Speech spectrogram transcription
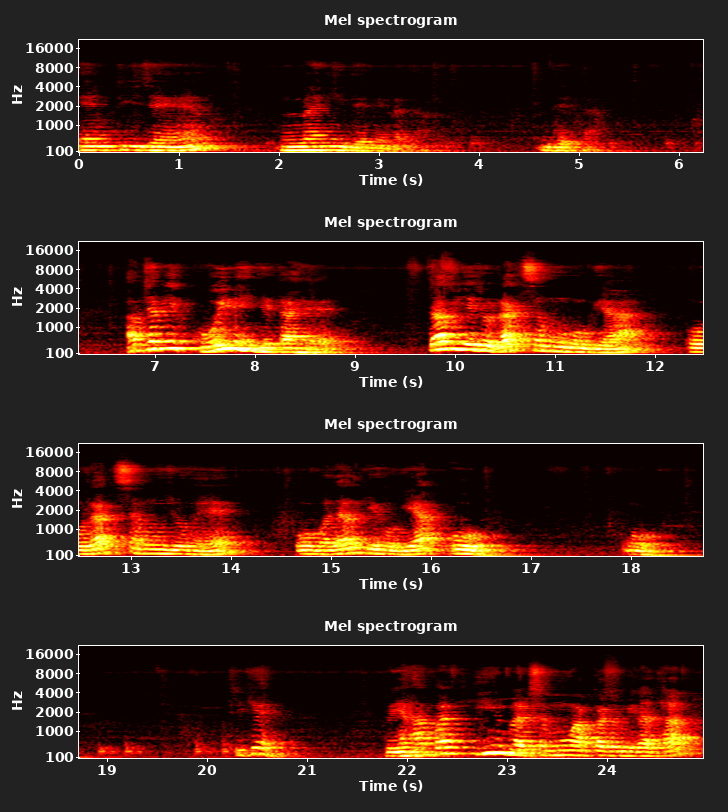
एंटीजन नहीं देने लगा। देता। अब जब ये कोई नहीं देता है, तब ये जो रक्त समूह हो गया वो रक्त समूह जो है वो बदल के हो गया ओ। ओ। ठीक है? तो यहाँ पर तीन ब्लड समूह आपका जो मिला था,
